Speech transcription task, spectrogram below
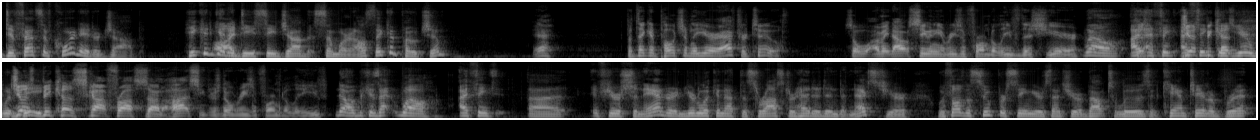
defensive coordinator job. He could get Well, a I- DC job at somewhere else. They could poach him. yeah, but they could poach him the year after too. So I mean, I don't see any reason for him to leave this year. Well, I, I think I think because the year would be. just be because Scott Frost is on a hot seat, there's no reason for him to leave. no, because I well, I think uh, if you're Chinander and you're looking at this roster headed into next year with all the super seniors that you're about to lose and Cam Taylor Britt,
